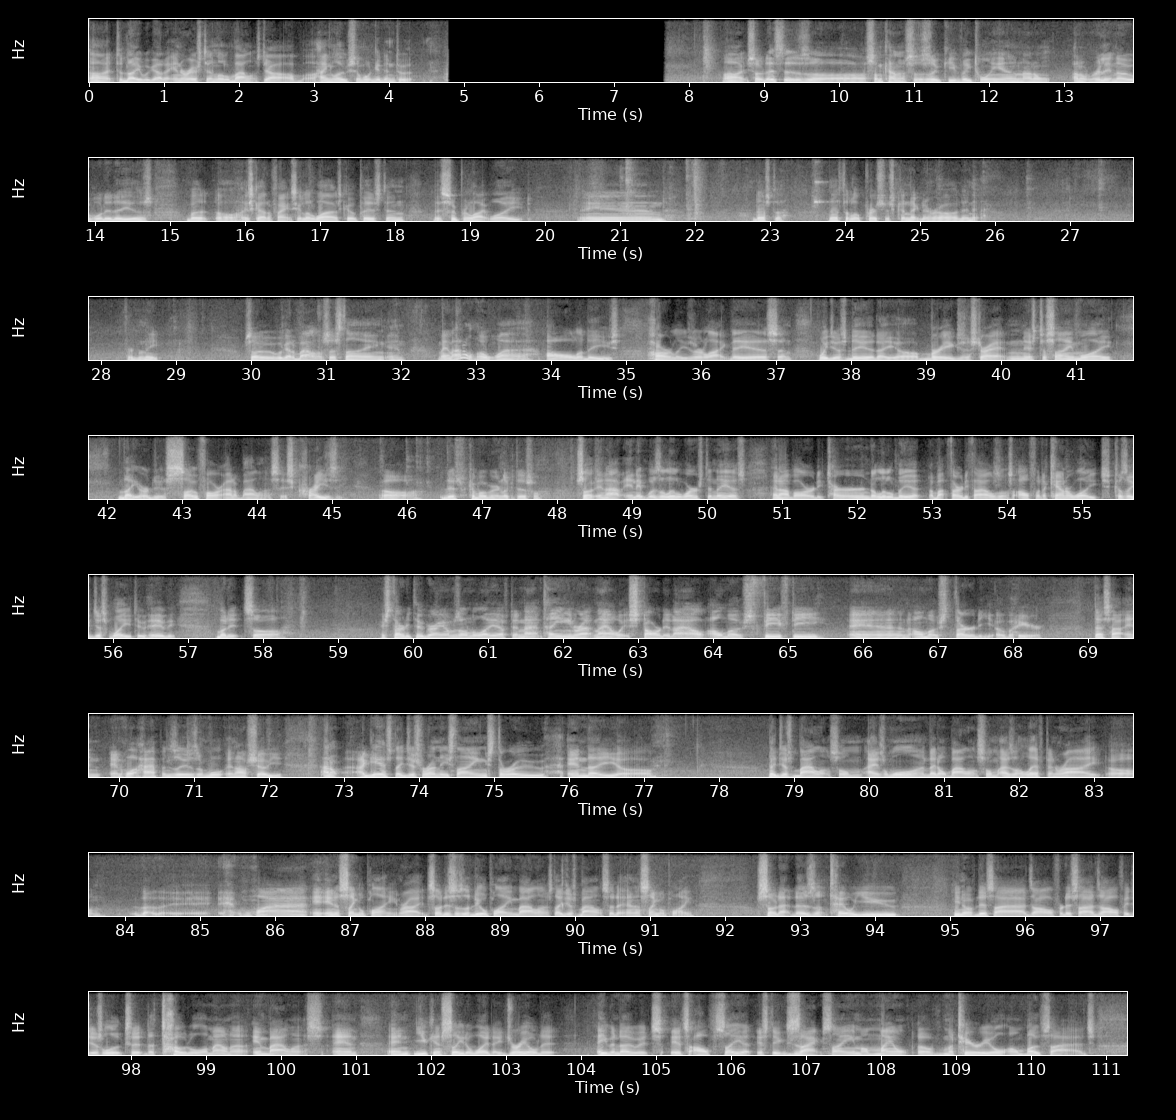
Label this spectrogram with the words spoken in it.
All right, today we got an interesting little balance job. Uh, hang loose and we'll get into it. All right, so this is uh, some kind of Suzuki V-twin. I don't, I don't really know what it is, but uh, it's got a fancy little Wiseco piston that's super lightweight, and that's the, that's the little precious connecting rod in it. Pretty neat. So we got to balance this thing, and man, I don't know why all of these Harleys are like this, and we just did a uh, Briggs and Stratton. It's the same way. They are just so far out of balance. It's crazy. Uh, this, come over and look at this one. So, and I, and it was a little worse than this, and I've already turned a little bit, about 30 thousandths off of the counterweights because they just way too heavy. But it's, uh, it's 32 grams on the left and 19 right now. It started out almost 50 and almost 30 over here. That's how, and, and what happens is, and, we'll, and I'll show you, I don't, I guess they just run these things through and they, uh, they just balance them as one. They don't balance them as a left and right. Um, the, the, why in, in, a single plane, right? So this is a dual plane balance. They just balance it in a single plane. So that doesn't tell you, you know, if this side's off or this side's off. It just looks at the total amount of imbalance, and and you can see the way they drilled it. Even though it's it's offset, it's the exact same amount of material on both sides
